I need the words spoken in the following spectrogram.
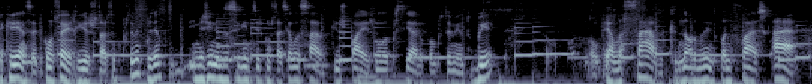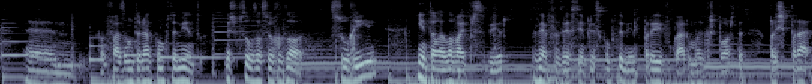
a criança consegue reajustar o seu comportamento, por exemplo, imaginemos a seguinte circunstância: ela sabe que os pais vão apreciar o comportamento B, ela sabe que normalmente quando faz A, um, quando faz um determinado comportamento, as pessoas ao seu redor sorriem e então ela vai perceber que deve fazer sempre esse comportamento para evocar uma resposta, para esperar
